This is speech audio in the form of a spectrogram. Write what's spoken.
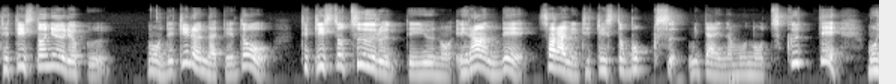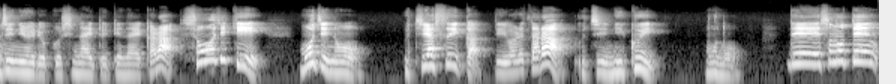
テキスト入力もできるんだけど、テキストツールっていうのを選んで、さらにテキストボックスみたいなものを作って文字入力しないといけないから、正直文字の打ちやすいかって言われたら打ちにくいもの。で、その点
